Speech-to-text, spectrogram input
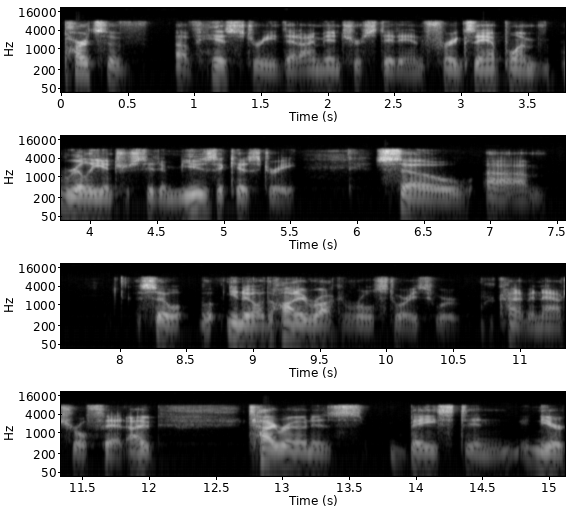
parts of of history that I'm interested in. For example, I'm really interested in music history. So, um, so you know, the haunted rock and roll stories were, were kind of a natural fit. I, Tyrone is based in near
